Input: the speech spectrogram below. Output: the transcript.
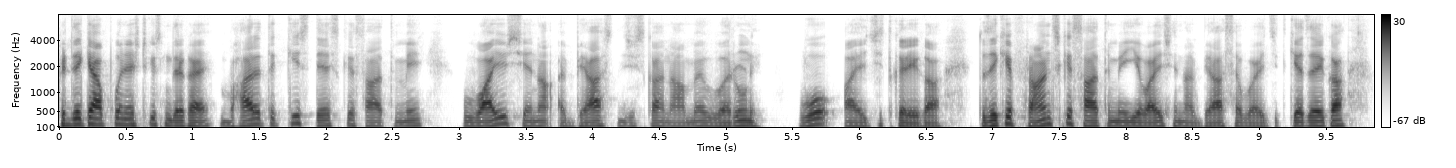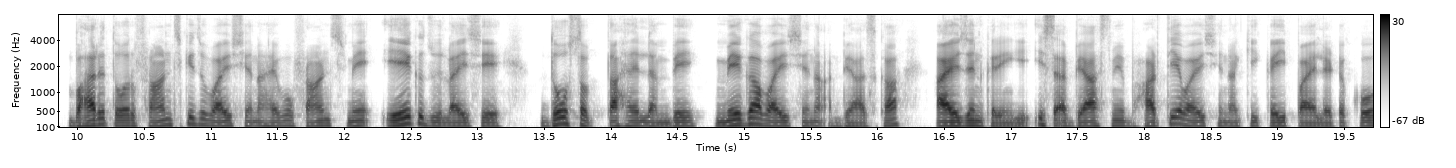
फिर देखिए आपको नेक्स्ट क्वेश्चन देखा है, भारत किस देश के साथ में वायुसेना अभ्यास, जिसका नाम है वरुण वो आयोजित करेगा। तो देखिए, फ्रांस के साथ में ये वायुसेना अभ्यास है, वो आयोजित किया जाएगा। भारत और फ्रांस की जो वायुसेना है, वो फ्रांस में एक जुलाई से दो सप्ताह लंबे मेगा वायुसेना अभ्यास का आयोजन करेंगी। इस अभ्यास में भारतीय वायुसेना की कई पायलटों को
